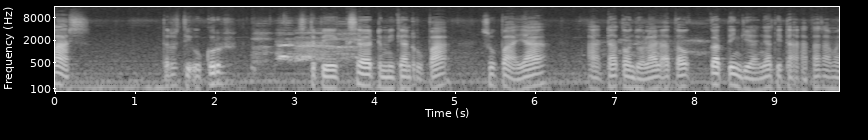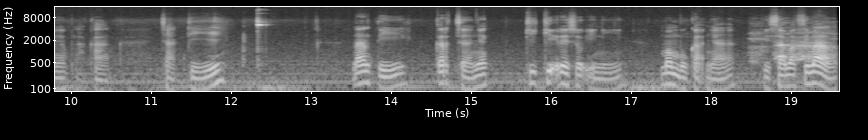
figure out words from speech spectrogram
las terus diukur sedemikian rupa supaya ada tonjolan atau ketinggiannya tidak rata sama yang belakang. Jadi nanti kerjanya gigi reso ini membukanya bisa maksimal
